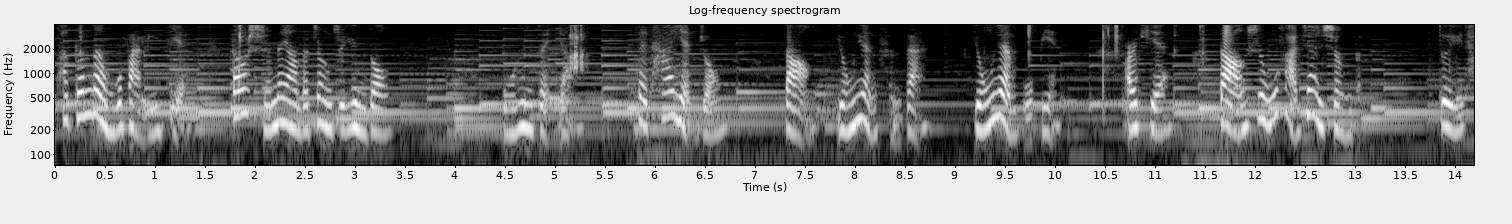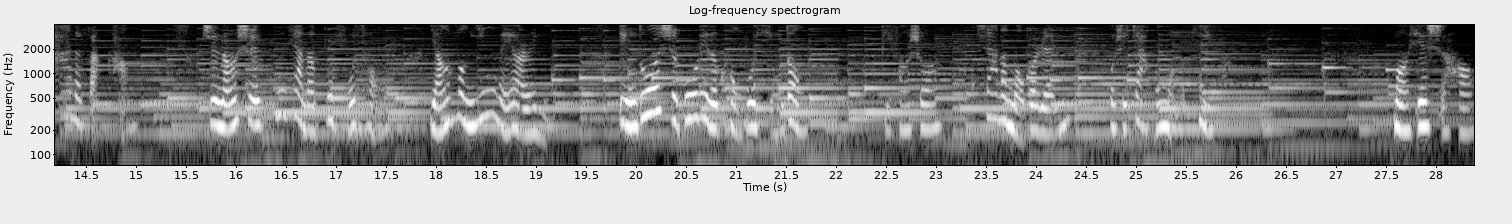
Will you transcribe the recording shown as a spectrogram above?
他根本无法理解当时那样的政治运动。无论怎样，在他眼中，党。永远存在，永远不变，而且党是无法战胜的。对于他的反抗，只能是私下的不服从、阳奉阴违而已，顶多是孤立的恐怖行动，说杀了某个人，或是炸毁某个地方。某些时候，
